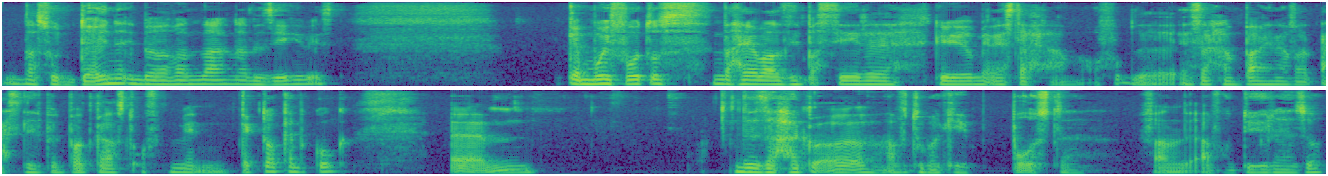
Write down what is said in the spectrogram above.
dat soort duinen. Ik ben vandaag naar de zee geweest. Ik heb mooie foto's, dat ga je wel zien passeren. Kun je op mijn Instagram of op de Instagram pagina van Podcast of mijn TikTok heb ik ook. Um, dus dat ga ik uh, af en toe een keer posten van de avonturen en zo.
